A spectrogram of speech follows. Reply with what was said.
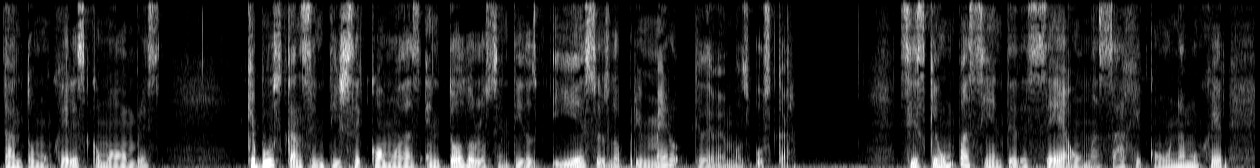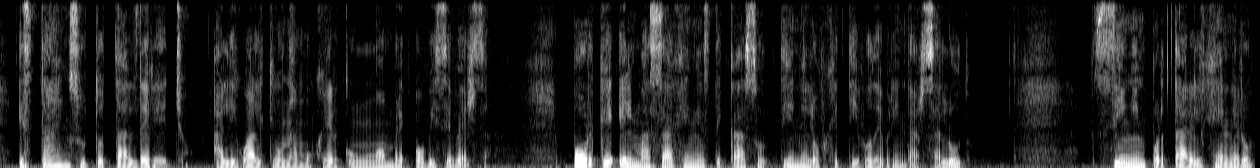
tanto mujeres como hombres, que buscan sentirse cómodas en todos los sentidos y eso es lo primero que debemos buscar. Si es que un paciente desea un masaje con una mujer, está en su total derecho, al igual que una mujer con un hombre o viceversa, porque el masaje en este caso tiene el objetivo de brindar salud. Sin importar el género,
